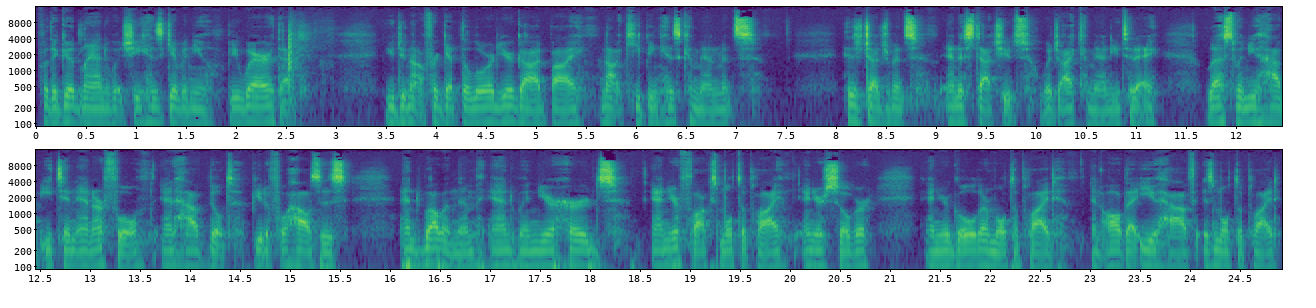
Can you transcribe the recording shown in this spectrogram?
for the good land which he has given you. Beware that you do not forget the Lord your God by not keeping his commandments, his judgments, and his statutes, which I command you today, lest when you have eaten and are full, and have built beautiful houses, and dwell in them, and when your herds and your flocks multiply, and your silver and your gold are multiplied, and all that you have is multiplied.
